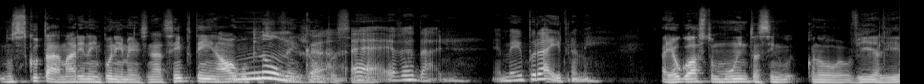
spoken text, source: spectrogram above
Não se escuta a Marina impunemente, né? Sempre tem algo que Nunca. vem junto, assim. né? é, é verdade. É meio por aí pra mim. Aí eu gosto muito, assim, quando eu vi ali...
